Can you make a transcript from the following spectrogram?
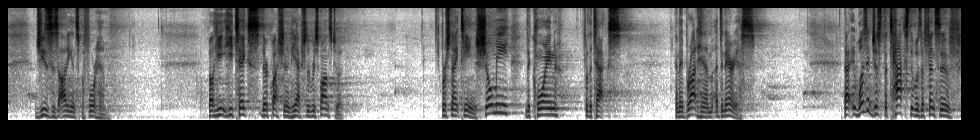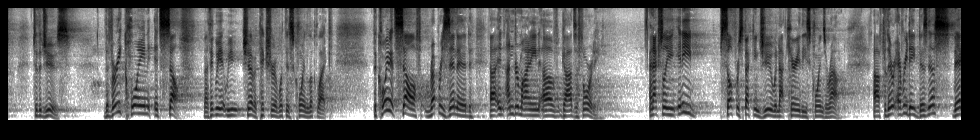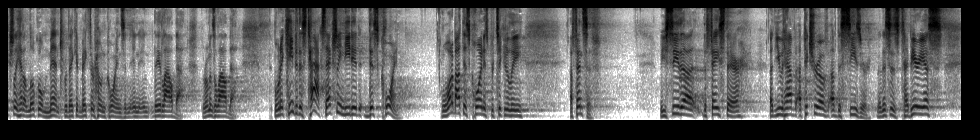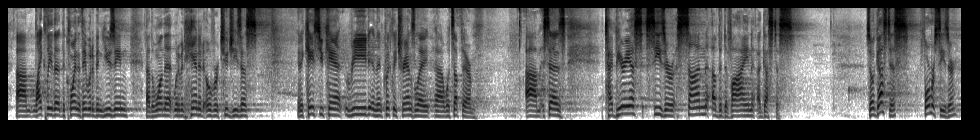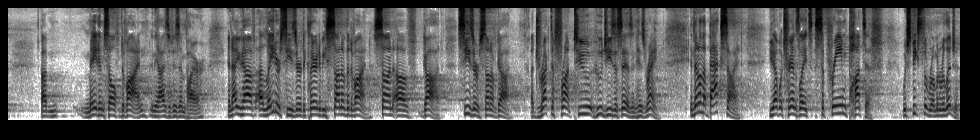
Jesus' audience before him? Well, he, he takes their question and he actually responds to it. Verse 19 Show me the coin for the tax. And they brought him a denarius. Now, it wasn't just the tax that was offensive to the Jews, the very coin itself I think we, we should have a picture of what this coin looked like. The coin itself represented uh, an undermining of God's authority. And actually, any self respecting Jew would not carry these coins around. Uh, for their everyday business, they actually had a local mint where they could make their own coins, and, and, and they allowed that. The Romans allowed that. But when it came to this tax, they actually needed this coin. Well, what about this coin is particularly offensive? You see the, the face there. Uh, you would have a picture of, of the Caesar. Now, this is Tiberius, um, likely the, the coin that they would have been using, uh, the one that would have been handed over to Jesus. In a case you can't read and then quickly translate uh, what's up there, um, it says, Tiberius Caesar, son of the divine Augustus. So, Augustus, former Caesar, um, made himself divine in the eyes of his empire. And now you have a later Caesar declaring to be son of the divine, son of God. Caesar, son of God. A direct affront to who Jesus is in his reign. And then on the backside, you have what translates supreme pontiff, which speaks to the Roman religion.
